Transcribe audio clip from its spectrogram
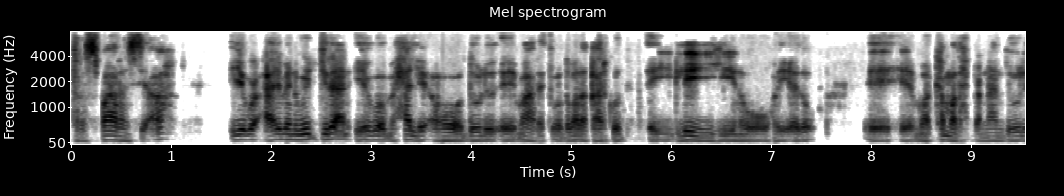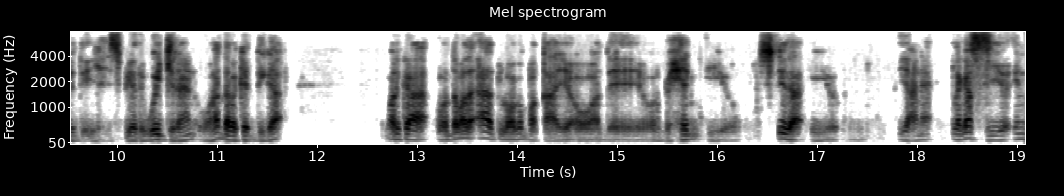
transparency ah iyagoo caaliman way jiraan iyagoo maxalli ah oo maaragtay waddamada qaarkood ay leeyihiin oo hay'ado ka madax bannaan dowladda iyo xisbiyada way jiraan. Oo haddaba ka diga marka waddamada aad looga baqaayo oo ade warbixin iyo sida iyo yani laga siiyo in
